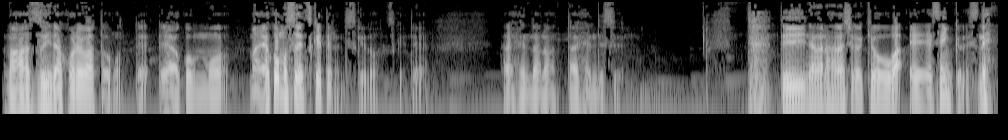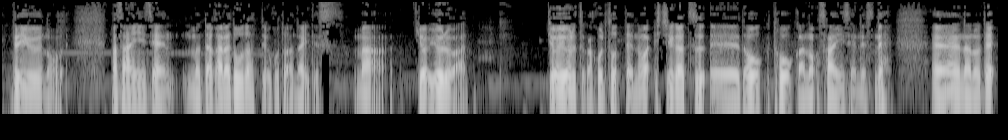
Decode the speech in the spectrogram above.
まずいな、これはと思って、エアコンも、まあエアコンもすでにつけてるんですけど、つけて、大変だな、大変です。って言いながら話が今日は、えー選挙ですね。っていうので、まあ参院選、まあだからどうだっていうことはないです。まあ今日夜は、今日夜とかこれ撮ってるのが7月、えー 10, 10日の参院選ですね。えーなので、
